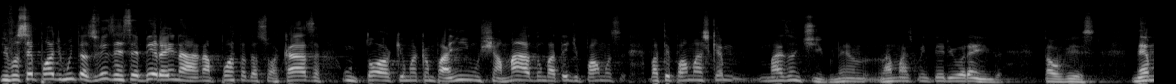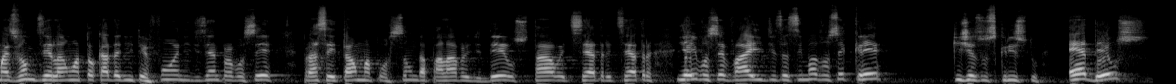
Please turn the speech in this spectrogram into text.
E você pode muitas vezes receber aí na, na porta da sua casa um toque, uma campainha, um chamado, um bater de palmas. Bater palmas acho que é mais antigo, né? lá mais para o interior ainda, talvez. Né? Mas vamos dizer lá, uma tocada de interfone dizendo para você para aceitar uma porção da palavra de Deus, tal, etc, etc. E aí você vai e diz assim: Mas você crê que Jesus Cristo é Deus?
